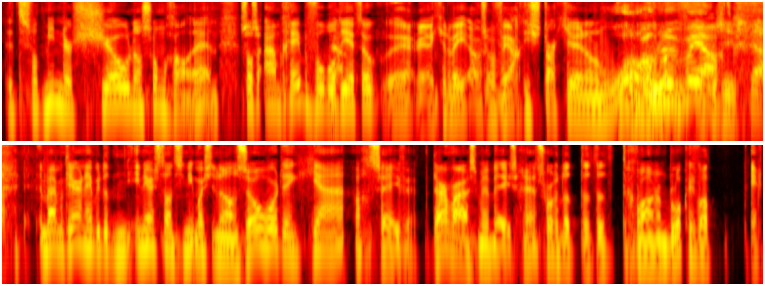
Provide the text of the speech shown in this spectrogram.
het is wat minder show dan sommige. Hè. Zoals AMG bijvoorbeeld, Ja. die heeft ook. eh, Weet je, weet je, oh, zo'n V8 die start je en dan. Wow, een V8. Ja, precies. Ja. En bij McLaren heb je dat in eerste instantie niet. Maar als je dan zo hoort, denk ik, ja, wacht eens even. Daar waren ze mee bezig. Hè. Zorgen dat, dat het gewoon een blok is wat echt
